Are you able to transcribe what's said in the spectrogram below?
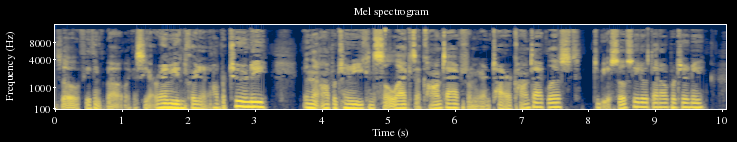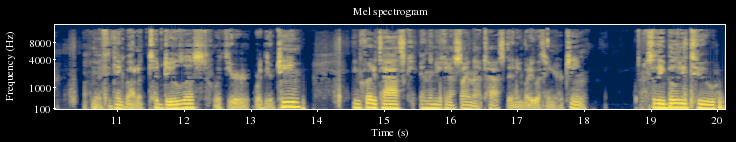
So if you think about like a CRM, you can create an opportunity. In that opportunity, you can select a contact from your entire contact list to be associated with that opportunity. Um, if you think about a to-do list with your with your team, you can create a task and then you can assign that task to anybody within your team. So the ability to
